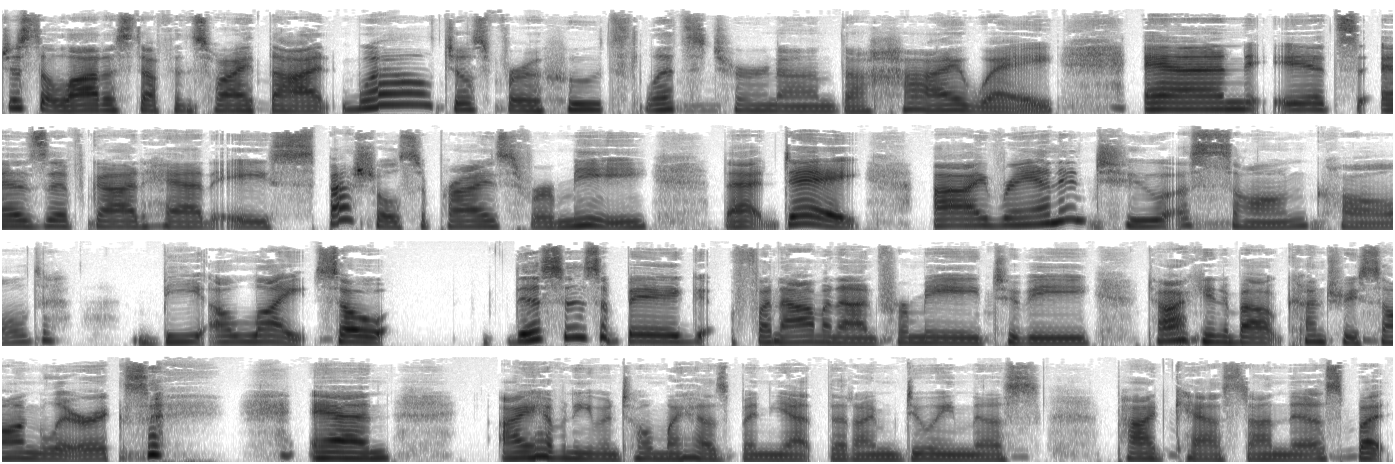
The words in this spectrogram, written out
just a lot of stuff. And so I thought, well, just for a hoots, let's mm-hmm. turn on the highway. And it's as if God had a special surprise for me that day. I ran into a song called Be a Light. So this is a big phenomenon for me to be talking about country song lyrics. and I haven't even told my husband yet that I'm doing this podcast on this, but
